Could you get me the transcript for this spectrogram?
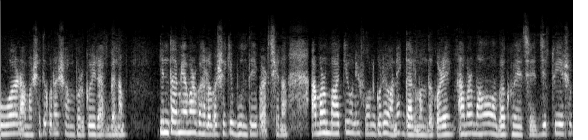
ও আর আমার সাথে কোনো সম্পর্কই রাখবে না। কিন্তু আমি আমার ভালোবাসাকে ভুলতেই পারছি না। আমার মাকে উনি ফোন করে অনেক গালমন্দ করে। আমার মাও অবাক হয়েছে যে তুই এসব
